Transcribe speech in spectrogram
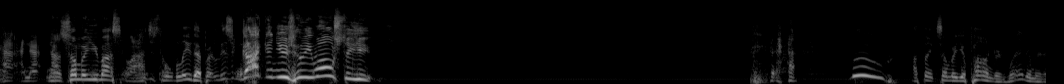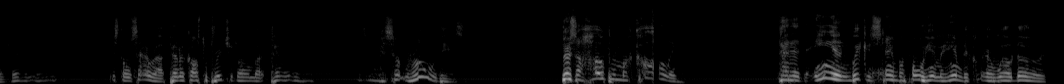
Now, now, now, some of you might say, well, I just don't believe that. But listen, God can use who He wants to use. Woo. I think some of you pondered, wait a minute, this don't sound right. Pentecostal preacher talking about Pentecost. There's something wrong with this. There's a hope in my calling that at the end we can stand before Him and Him declare, well done.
